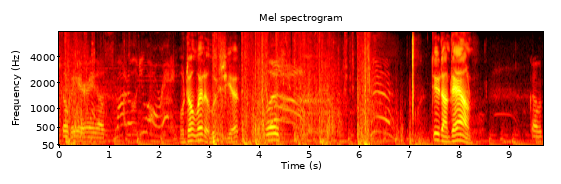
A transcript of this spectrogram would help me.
It's over here, on. Well, don't let it loose yet, Loose. dude. I'm down. Coming.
